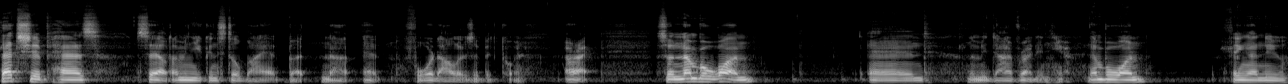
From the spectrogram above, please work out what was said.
That ship has sailed. I mean, you can still buy it, but not at four dollars a Bitcoin. All right. So number one, and let me dive right in here. Number one thing I knew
